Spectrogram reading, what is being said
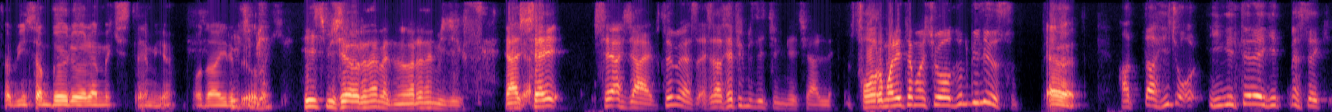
Tabii insan böyle öğrenmek istemiyor. O da ayrı hiçbir, bir olay. Hiçbir şey öğrenemedin, öğrenemeyeceksin. Ya yani şey şey acayip değil mi? Esas hepimiz için geçerli. Formalite maçı olduğunu biliyorsun. Evet. Hatta hiç İngiltere'ye gitmesek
